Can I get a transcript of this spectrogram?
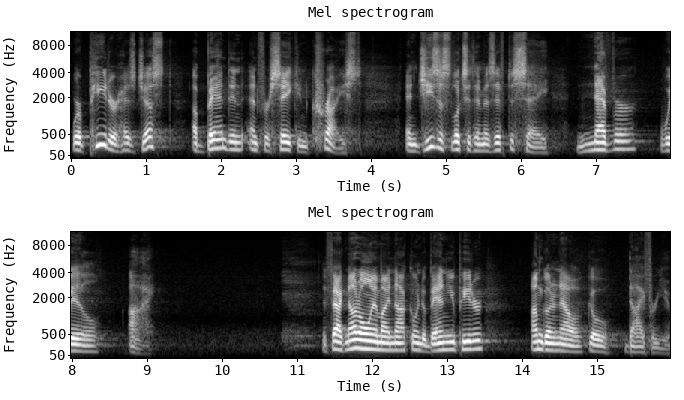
where Peter has just abandoned and forsaken Christ. And Jesus looks at him as if to say, Never will I. In fact, not only am I not going to abandon you, Peter, I'm going to now go die for you.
